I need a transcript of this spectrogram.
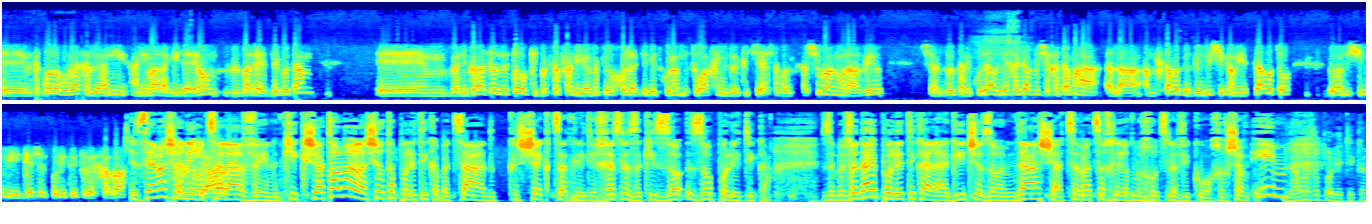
אה, ואת הקול הרווח הזה אני, אני בא להגיד היום, ובא לייצג אותם. אה, ואני מקווה לעשות את זה טוב, כי בסוף אני באמת לא יכול להציג את כולם בצורה הכי מדויקת שיש, אבל חשוב לנו להעביר שזאת הנקודה, ודרך אגב, מי שחתם על המכתב הזה ומי שגם יצר אותו, היו אנשים מקשת פוליטית רחבה. זה מה שאני רוצה להבין, כי כשאתה אומר להשאיר את הפוליטיקה בצד, קשה קצת להתייחס לזה, כי זו, זו פוליטיקה. זה בוודאי פוליטיקה להגיד שזו עמדה שהצבא צריך להיות מחוץ לוויכוח. עכשיו, אם... למה זו פוליטיקה?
